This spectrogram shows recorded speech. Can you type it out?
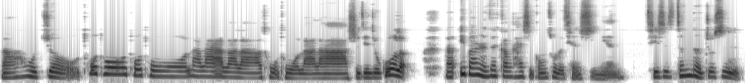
然后就拖拖拖拖拉拉拉拉拖拖拉拉，时间就过了。那一般人在刚开始工作的前十年，其实真的就是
